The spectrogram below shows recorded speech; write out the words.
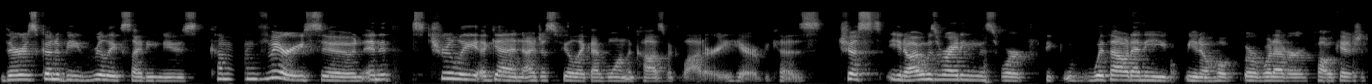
there's going to be really exciting news coming very soon. And it's truly again i just feel like i've won the cosmic lottery here because just you know i was writing this work without any you know hope or whatever publication.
